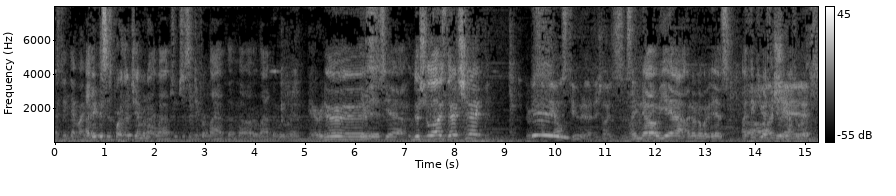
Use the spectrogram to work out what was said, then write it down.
I think that might. I be think it. this is part of the Gemini labs, which is a different lab than the other lab that we were in. There it is. There it is, yeah. Initialize that shit. there was something else too to initialize this. I know, yeah. I don't know what it is. I think you have Oh, to do oh, shit. it afterwards.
